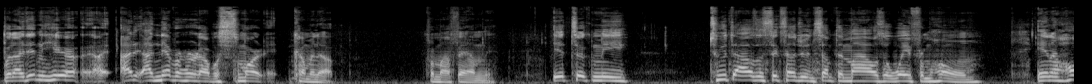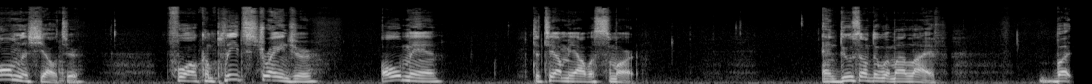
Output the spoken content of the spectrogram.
But I didn't hear, I, I, I never heard I was smart coming up from my family. It took me 2,600 and something miles away from home in a homeless shelter for a complete stranger, old man, to tell me I was smart and do something with my life. But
